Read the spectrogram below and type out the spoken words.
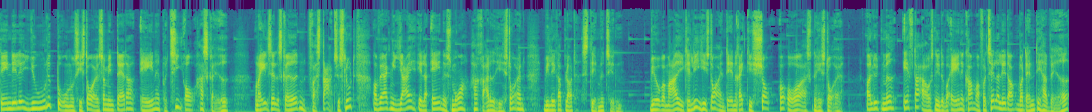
Det er en lille julebonushistorie, som min datter Ane på 10 år har skrevet. Hun har helt selv skrevet den fra start til slut, og hverken jeg eller Anes mor har rettet historien. Vi lægger blot stemme til den. Vi håber meget, I kan lide historien. Det er en rigtig sjov og overraskende historie. Og lyt med efter afsnittet, hvor Ane kommer og fortæller lidt om, hvordan det har været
